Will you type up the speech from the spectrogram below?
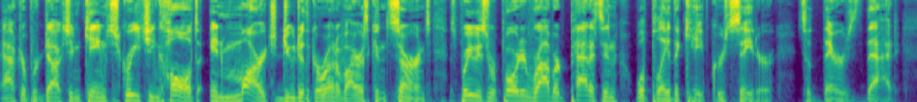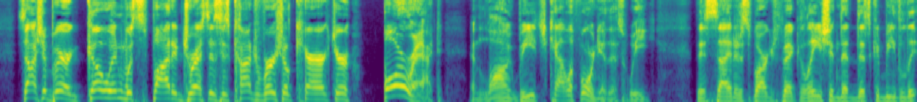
after production came screeching halt in March due to the coronavirus concerns. As previously reported, Robert Pattinson will play the Cape Crusader. So there's that. Sacha Baron Cohen was spotted dressed as his controversial character Borat in Long Beach, California this week. This site has sparked speculation that this could be le-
